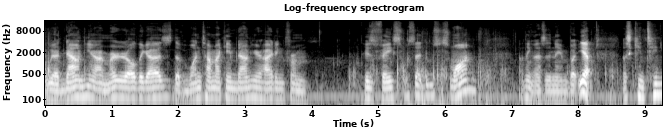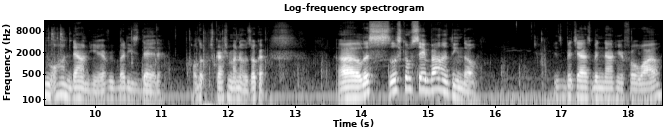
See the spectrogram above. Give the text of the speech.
we are down here. I murdered all the guys. The one time I came down here hiding from his face. What's that dude? Swan? I think that's his name. But yeah, let's continue on down here. Everybody's dead. Hold up, scratching my nose. Okay. Uh, let's let's go save Valentine though. His bitch ass been down here for a while.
